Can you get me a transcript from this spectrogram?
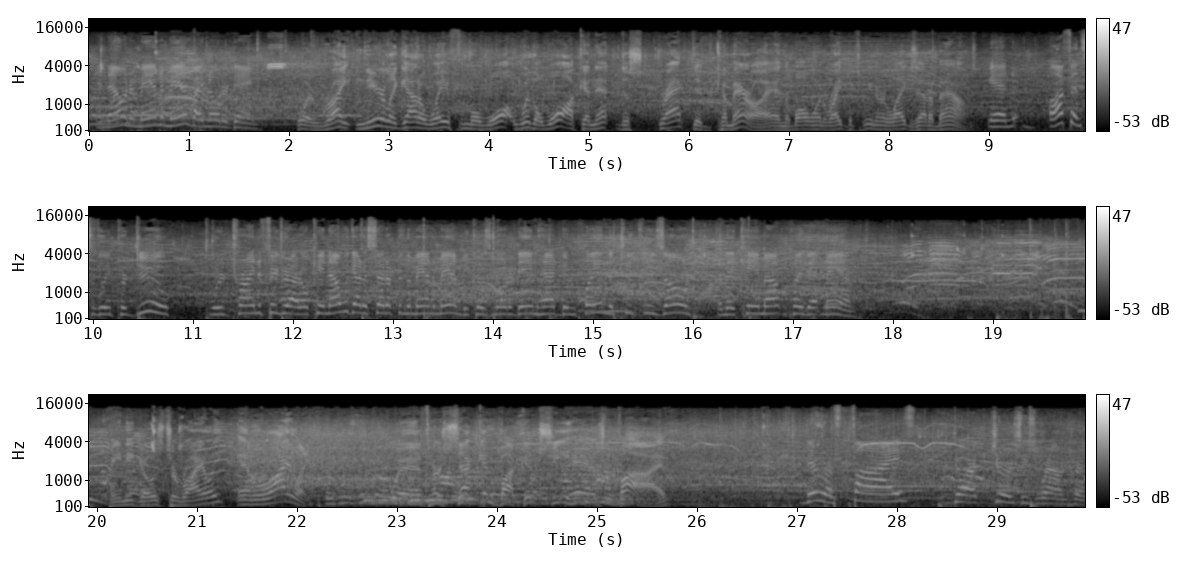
And And now in a man-to-man -man by Notre Dame. Boy, Wright nearly got away from a walk with a walk, and that distracted Komara, and the ball went right between her legs out of bounds. And offensively, Purdue we're trying to figure out, okay, now we got to set up in the man-to-man -man because Notre Dame had been playing the 2-3 zone, and they came out and played that man. Haney goes to Riley, and Riley, with her second bucket, she has five. There are five dark jerseys around her.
